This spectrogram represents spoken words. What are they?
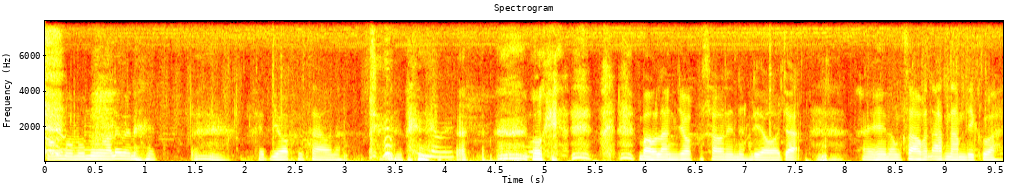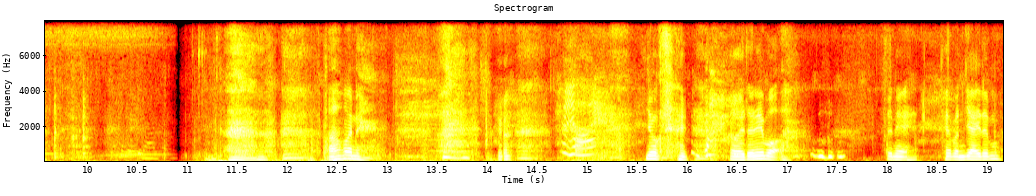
กล้องมามัวๆเลยวันนี้เฮ็ดยอกคือเศร้านะโอเคเบาลังยอกคือเศร้านิดนึงเดี๋ยวจะให้น้องสาวเพิ่นอาบน้ำดีกว่าเอาวันนี้ ยกใส่เออจะนี่บ่จะนี่เฮ็ดบรรยายได้มั้ย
